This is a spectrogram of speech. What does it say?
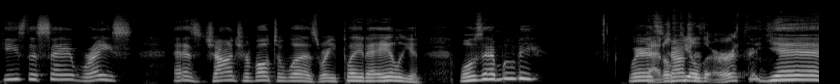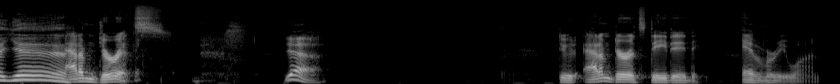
He's the same race as John Travolta was, where he played an alien. What was that movie? Where it's John Battlefield Tra- Earth. Yeah, yeah. Adam Duritz. Yeah, Dude, Adam Duritz dated everyone.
